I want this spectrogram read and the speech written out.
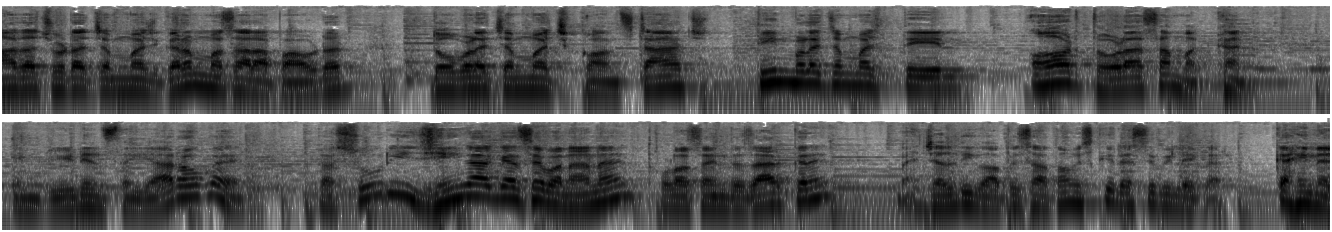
आधा छोटा चम्मच गरम मसाला पाउडर दो बड़े चम्मच कॉर्नस्टार्च तीन बड़े चम्मच तेल और थोड़ा सा मक्खन। इंग्रेडिएंट्स तैयार हो गए। कसूरी झींगा कैसे बनाना है थोड़ा सा इंतज़ार करें। मैं जल्दी वापस आता हूँ इसकी रेसिपी लेकर। कहीं ना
